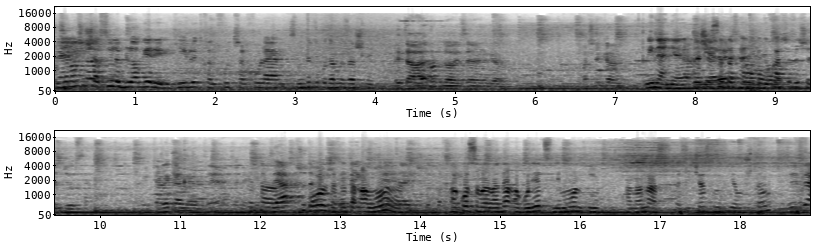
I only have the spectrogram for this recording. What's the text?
זה משהו שעשו לבלוגרים, כאילו התחלפות שלחו להם. Смотрите, куда мы зашли. את ה... לא, את זה אין גם. מה שכאן. הנה, אני זה אני שעשית אראה לך, אני פרומו. בטוחה שזה של ג'וסה. Это тоже, это алоэ, кокосовая вода, огурец, лимон и ананас. А сейчас мы пьем что? וזה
